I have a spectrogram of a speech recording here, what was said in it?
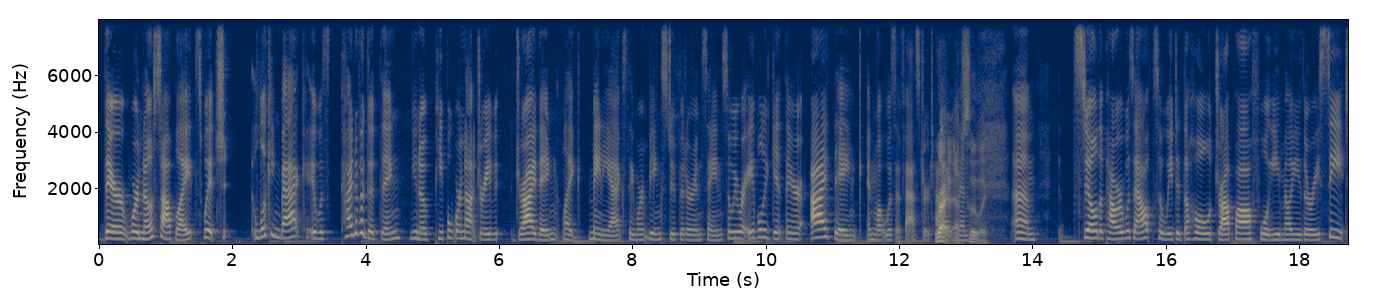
There were no stoplights, which looking back, it was kind of a good thing. You know, people were not dri- driving like maniacs. They weren't being stupid or insane. So we were able to get there, I think, in what was a faster time. Right, than- absolutely. um, still, the power was out, so we did the whole drop off. We'll email you the receipt.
